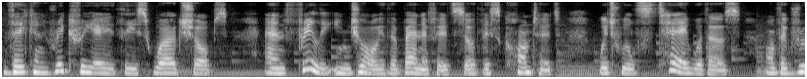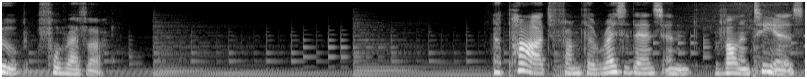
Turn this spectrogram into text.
They can recreate these workshops and freely enjoy the benefits of this content, which will stay with us on the group forever. Apart from the residents and volunteers,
